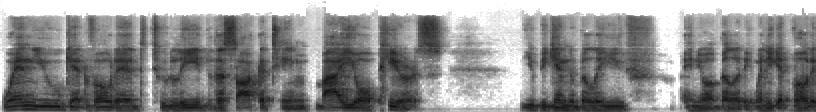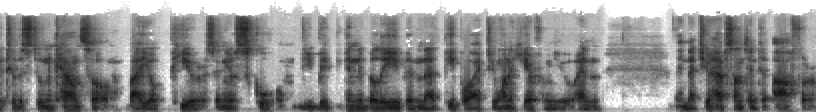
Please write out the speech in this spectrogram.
When you get voted to lead the soccer team by your peers, you begin to believe in your ability. When you get voted to the student council by your peers in your school, you begin to believe in that people actually want to hear from you and and that you have something to offer.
